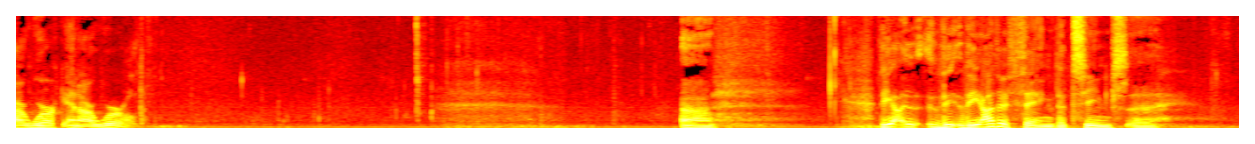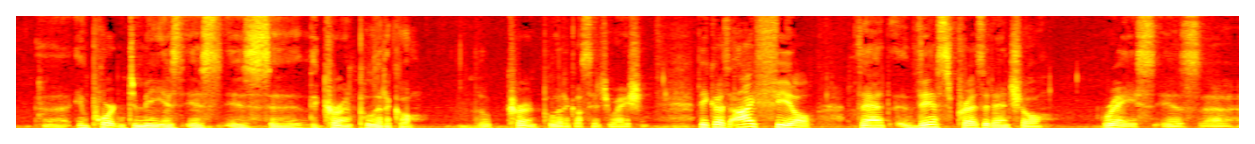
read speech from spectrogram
our work and our world. Uh, the, the, the other thing that seems uh, uh, important to me is, is, is uh, the current political the current political situation because I feel that this presidential race is uh,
